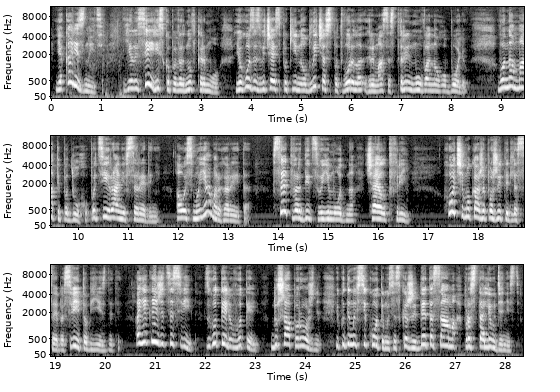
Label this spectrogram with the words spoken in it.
Яка різниця? Єлисей різко повернув кермо. Його зазвичай спокійне обличчя спотворила гримаса стримуваного болю. Вона мати по духу, по цій рані всередині. А ось моя Маргарита все твердить своє модно, child free. Хочемо, каже, пожити для себе, світ об'їздити. А який же це світ? З готелю в готель, душа порожня. І куди ми всі котимося, скажи, де та сама проста людяність?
